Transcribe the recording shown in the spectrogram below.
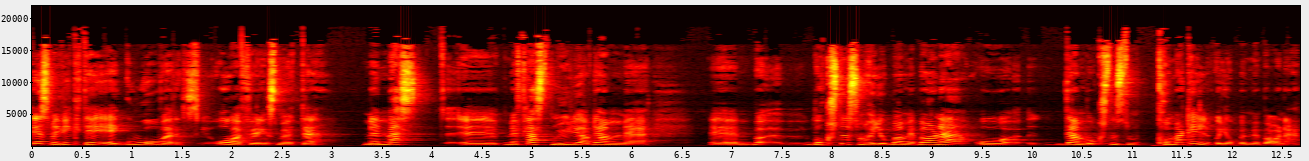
Det som er viktig, er gode overførings- overføringsmøter med, eh, med flest mulig av dem eh, voksne som har jobba med barnet, og de voksne som kommer til å jobbe med barnet.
